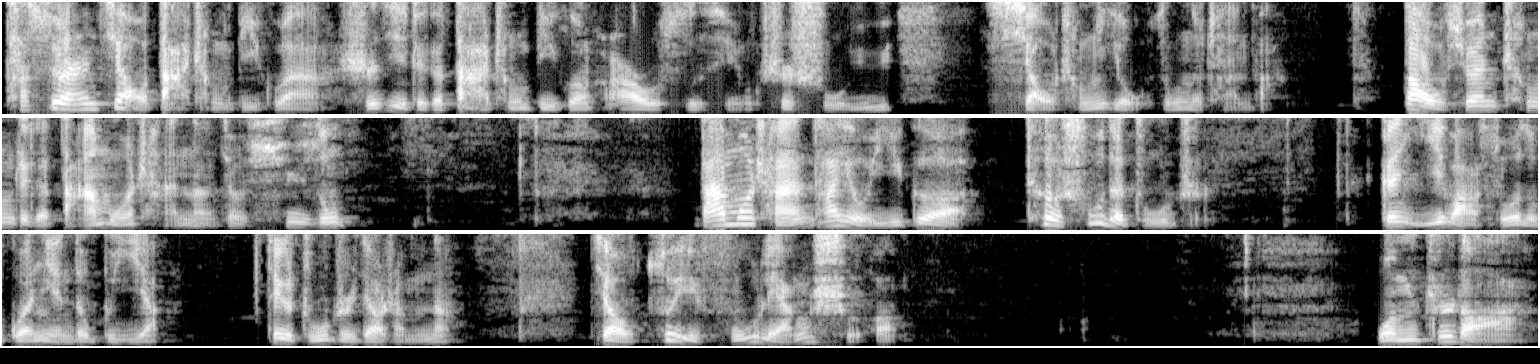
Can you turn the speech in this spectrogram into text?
它虽然叫大乘闭关啊，实际这个大乘闭关和二入四行是属于小乘有宗的禅法。道宣称这个达摩禅呢叫虚宗。达摩禅它有一个特殊的主旨，跟以往所有的观念都不一样。这个主旨叫什么呢？叫罪福两舍。我们知道啊，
